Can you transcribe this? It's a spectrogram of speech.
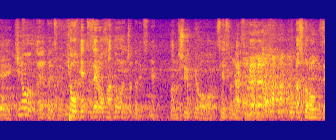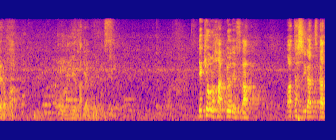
えー、昨日、えーとですね、氷結ゼロ派とちょっとですねあの宗教戦争になりそうなので僕はストロングゼロ派。この流派でやっております。で今日の発表ですが私が使っ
